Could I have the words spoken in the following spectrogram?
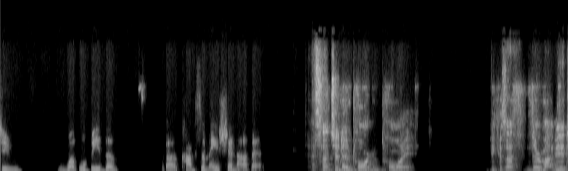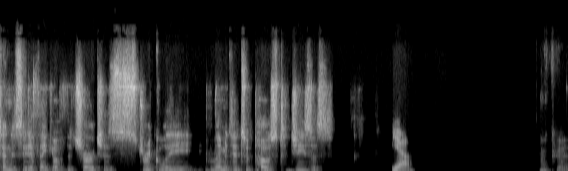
to what will be the uh, consummation of it. That's such an important point because I th- there might be a tendency to think of the church as strictly limited to post Jesus. Yeah. Okay.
